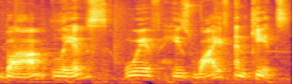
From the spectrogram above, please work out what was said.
Bob lives with his wife and kids.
